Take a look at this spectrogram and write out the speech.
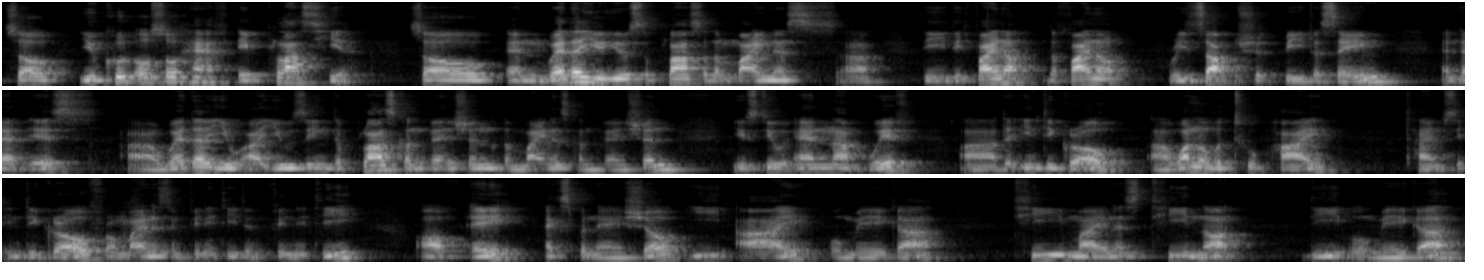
So you could also have a plus here. So and whether you use the plus or the minus, uh, the the final the final result should be the same, and that is uh, whether you are using the plus convention or the minus convention, you still end up with uh, the integral uh, 1 over 2 pi times the integral from minus infinity to infinity of a exponential ei omega t minus t naught d omega.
